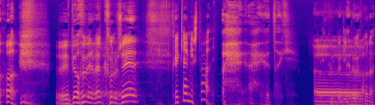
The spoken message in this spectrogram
Og við bjóðum mér velkomin og svið hver kemur í staði? Ég veit það ekki. Bara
